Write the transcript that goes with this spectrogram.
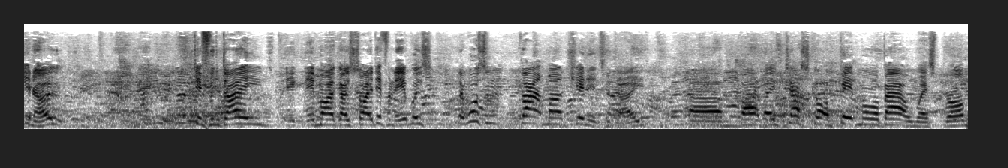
you know, different day, it, it might go slightly differently. It was there wasn't that much in it today, um, but they've just got a bit more about in West Brom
